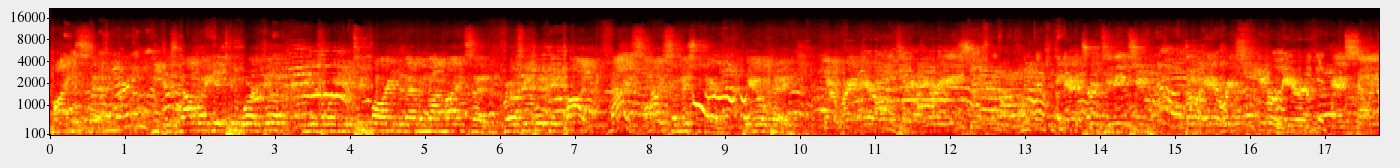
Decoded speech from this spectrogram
mindset. He does not want to get too worked up. He doesn't want to get too far into that non mindset. Or else he could get caught. Nice, nice submission there for Will Cage. Yeah, right there, almost like a variation. And then it turns him into double-headed Rick Stever here. And selling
